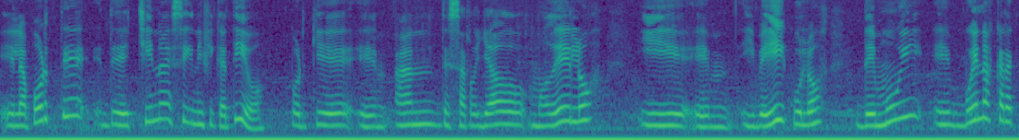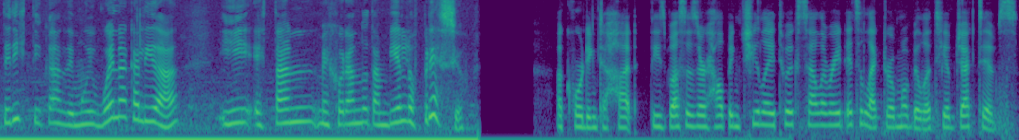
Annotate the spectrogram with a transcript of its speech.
El aporte de China es significativo porque eh, han desarrollado modelos y, eh, y, vehículos de muy eh, buenas características, de muy buena calidad y están mejorando también los precios. According to Hutt, these buses are helping Chile to accelerate its electromobility objectives.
